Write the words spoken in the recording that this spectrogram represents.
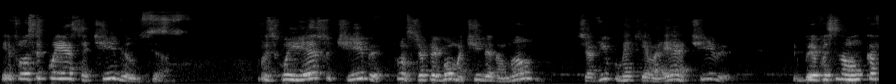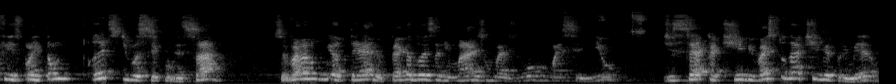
Ele falou: Você conhece a tíbia, Luciano? Eu falei: Conheço tíbia. Ele falou: Você já pegou uma tíbia na mão? Você já viu como é que ela é, a tíbia? Eu falei assim: Não, nunca fiz. Falei, então, antes de você começar, você vai lá no biotério, pega dois animais, um mais novo, um mais senil, disseca a tíbia, vai estudar a tíbia primeiro.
